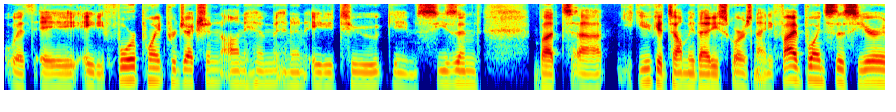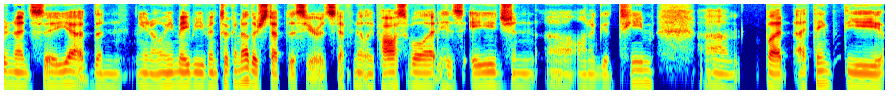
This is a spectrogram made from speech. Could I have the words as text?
with a 84 point projection on him in an 82 game season. But uh, you could tell me that he scores 95 points this year, and I'd say, yeah, then, you know, he maybe even took another step this year. It's definitely possible at his age and uh, on a good team. Um, but I think the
